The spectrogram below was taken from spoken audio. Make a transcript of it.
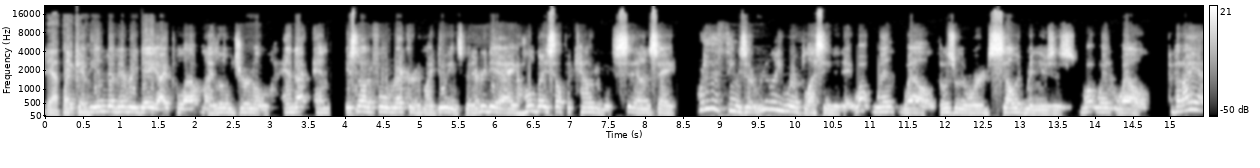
Yeah, like you. at the end of every day, I pull out my little journal, and I, and it's not a full record of my doings, but every day I hold myself accountable to sit down and say, what are the things that really were a blessing today? What went well? Those are the words Seligman uses. What went well? But I,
